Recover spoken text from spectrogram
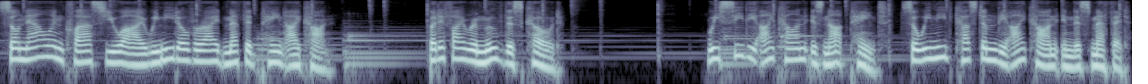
So now in class UI we need override method paint icon. But if I remove this code, we see the icon is not paint, so we need custom the icon in this method.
